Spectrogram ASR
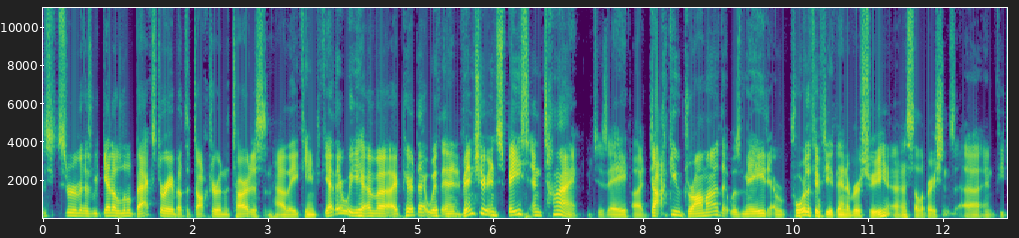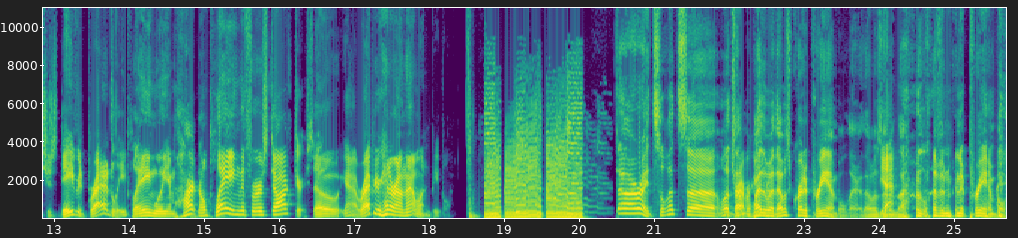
sort of as we get a little backstory about the Doctor and the TARDIS and how they came together, we have uh, I paired that with an adventure in space and time, which is a, uh docudrama that was made for the 50th anniversary celebrations and features David Bradley playing William Hartnell playing the first Doctor. So yeah, wrap your head around that one, people. All right, so let's uh let Let's that, by the way, that was quite a preamble there. That was Yeah. an about 11 minute preamble.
